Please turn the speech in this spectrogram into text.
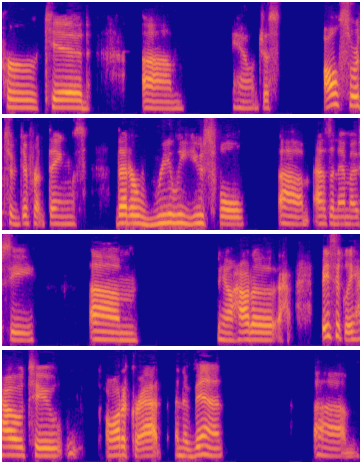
per kid, um, you know, just all sorts of different things that are really useful um, as an MOC. Um, you know, how to basically how to autocrat an event. Um,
